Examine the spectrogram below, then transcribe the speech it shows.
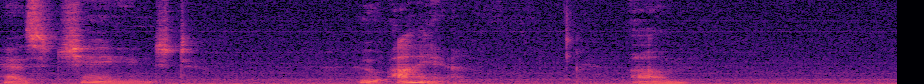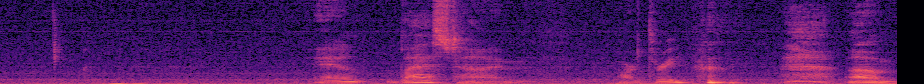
has changed who I am. Um, and last time, part three, um,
